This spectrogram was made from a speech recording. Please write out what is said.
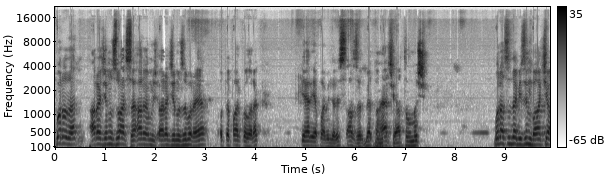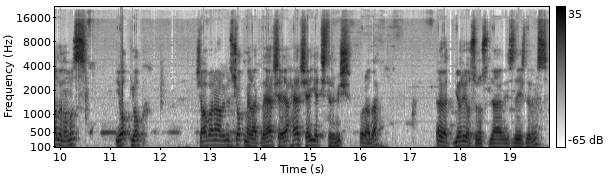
Buradan aracımız varsa aramız, aracımızı buraya otopark olarak yer yapabiliriz. Hazır beton her şey atılmış. Burası da bizim bahçe alanımız. Yok yok Şaban abimiz çok meraklı her şeye. Her şeyi yetiştirmiş burada. Evet görüyorsunuz değerli izleyicilerimiz.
